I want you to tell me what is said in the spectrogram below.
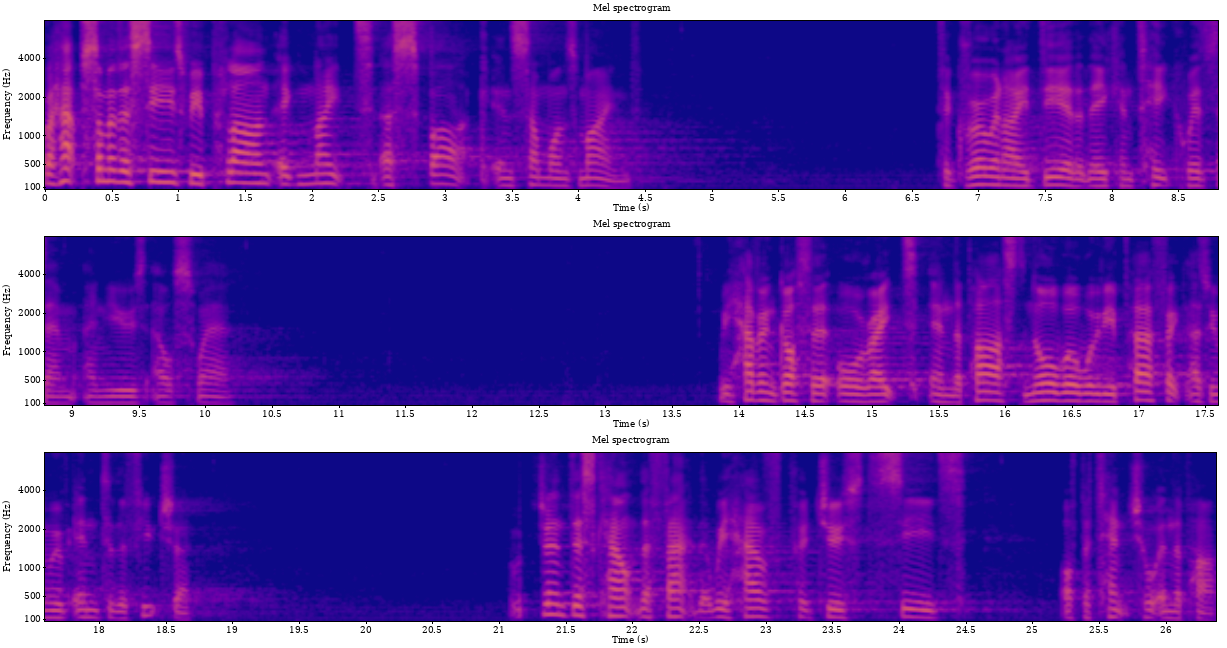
Perhaps some of the seeds we plant ignite a spark in someone's mind to grow an idea that they can take with them and use elsewhere. We haven't got it all right in the past, nor will we be perfect as we move into the future. We shouldn't discount the fact that we have produced seeds of potential in the past.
